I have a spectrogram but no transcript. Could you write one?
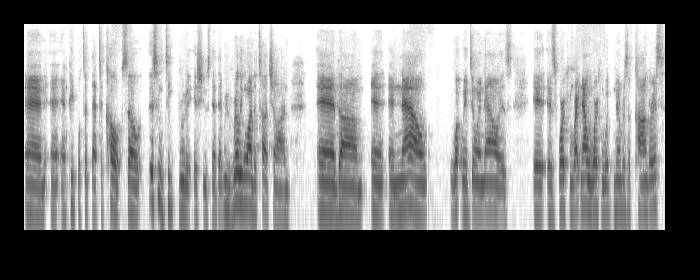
and, and and, people took that to cope so there's some deep rooted issues that, that we really wanted to touch on. And um and and now what we're doing now is is working right now we're working with members of congress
